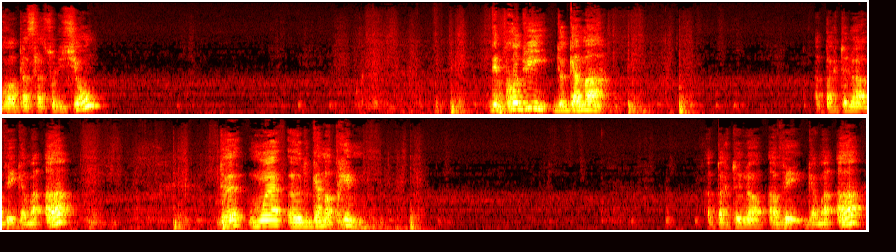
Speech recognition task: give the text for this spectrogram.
remplace la solution, des produits de gamma appartenant à V gamma A de moins euh, de gamma prime appartenant à V gamma A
